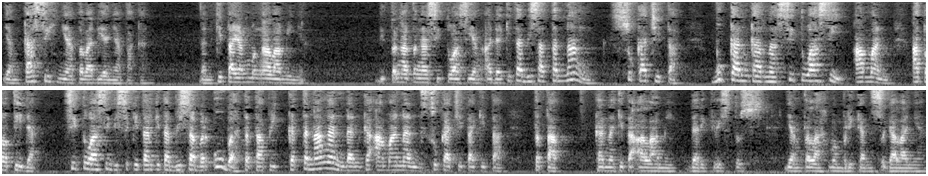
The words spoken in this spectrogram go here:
yang kasihnya telah dia nyatakan. Dan kita yang mengalaminya. Di tengah-tengah situasi yang ada, kita bisa tenang, sukacita. Bukan karena situasi aman atau tidak. Situasi di sekitar kita bisa berubah, tetapi ketenangan dan keamanan sukacita kita tetap karena kita alami dari Kristus yang telah memberikan segalanya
